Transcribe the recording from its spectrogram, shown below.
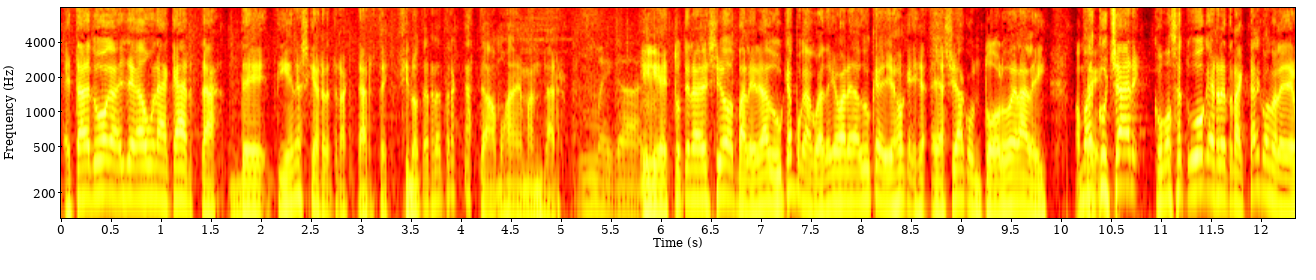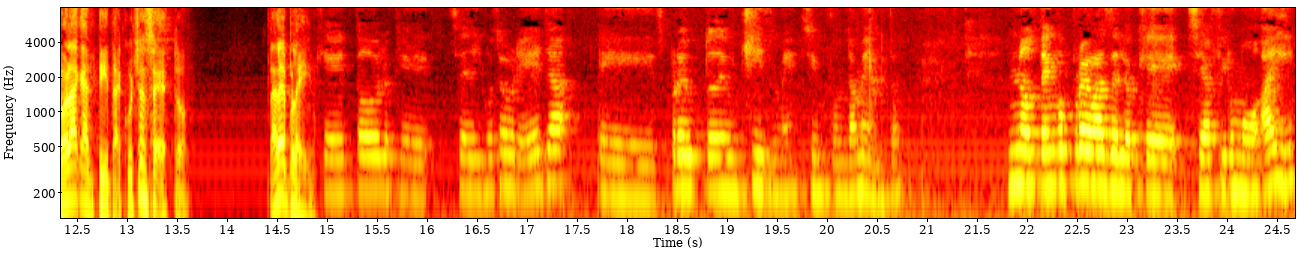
Esta le tuvo que haber llegado una carta de tienes que retractarte. Si no te retractas, te vamos a demandar. Oh my God. Y esto tiene que haber sido Valeria Duque, porque acuérdate que Valeria Duque dijo que ella se iba con todo lo de la ley. Vamos a escuchar cómo se tuvo que retractar cuando le llegó la cartita. Escúchense esto. Dale play. que todo lo que se dijo sobre ella eh, es producto de un chisme sin fundamento. No tengo pruebas de lo que se afirmó ahí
